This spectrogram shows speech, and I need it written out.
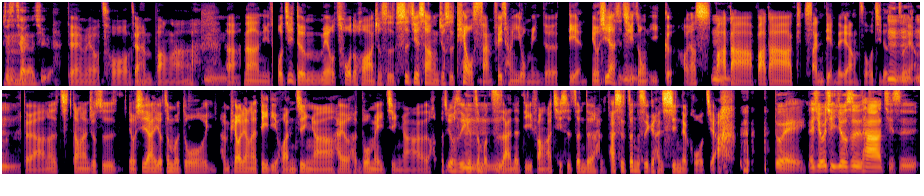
就是跳下去了。嗯、对，没有错，这样很棒啊。嗯啊，那你我记得没有错的话，就是世界上就是跳伞非常有名的点，纽西兰是其中一个，嗯、好像是八大、嗯、八大伞点的样子，我记得是这样。嗯，嗯对啊，那当然就是纽西兰有这么多很漂亮的地理环境啊，还有很多美景啊，又是一个这么自然的地方、嗯、啊，其实真的它是真的是一个很新的国家。对，而且尤其就是它其实。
